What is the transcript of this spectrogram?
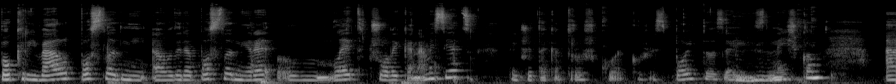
pokrýval posledný, alebo teda posledný re, let človeka na mesiac. Takže taká trošku akože spojitosť aj mm-hmm. s mhm. dneškom. A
